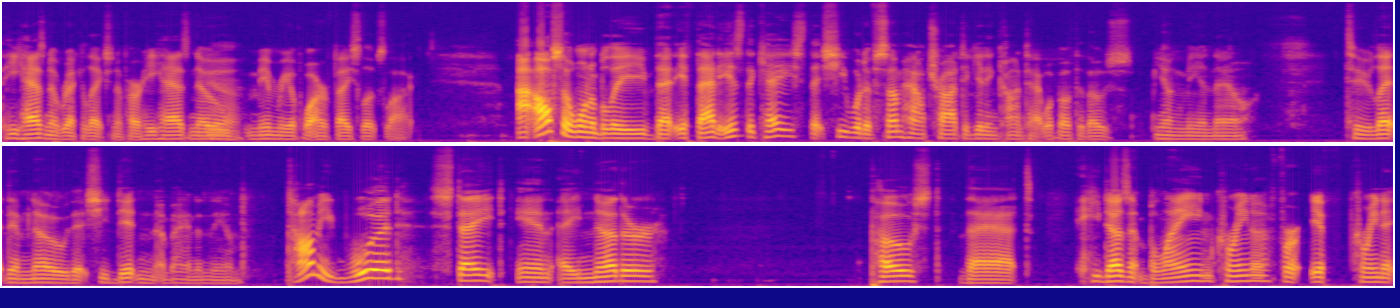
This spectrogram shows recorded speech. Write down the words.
he has no recollection of her. He has no Yeah. memory of what her face looks like. I also want to believe that if that is the case, that she would have somehow tried to get in contact with both of those young men now to let them know that she didn't abandon them. Tommy would state in another post that he doesn't blame Karina for if Karina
